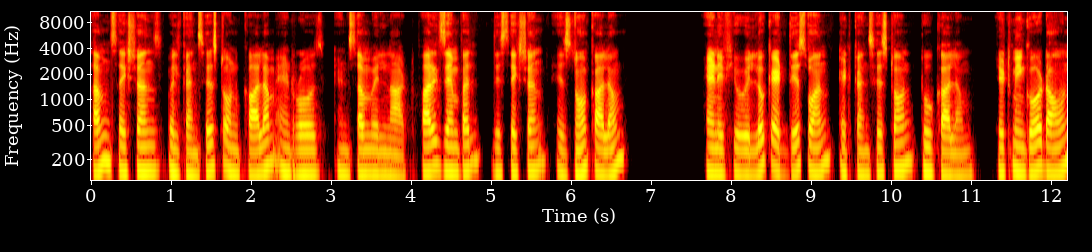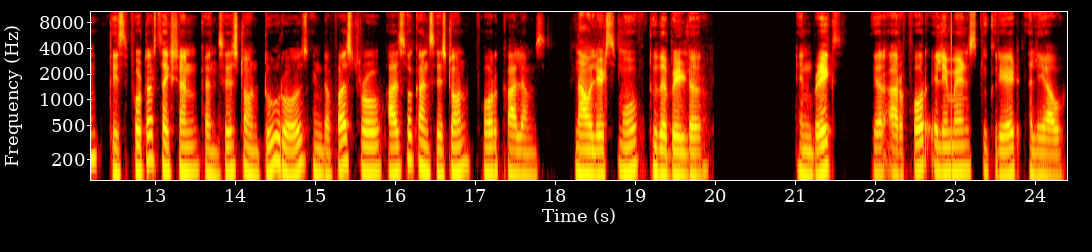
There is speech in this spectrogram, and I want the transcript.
some sections will consist on column and rows and some will not. For example, this section is no column and if you will look at this one, it consists on two column. Let me go down. This footer section consists on two rows and the first row also consists on four columns. Now let's move to the builder. In bricks, there are four elements to create a layout.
